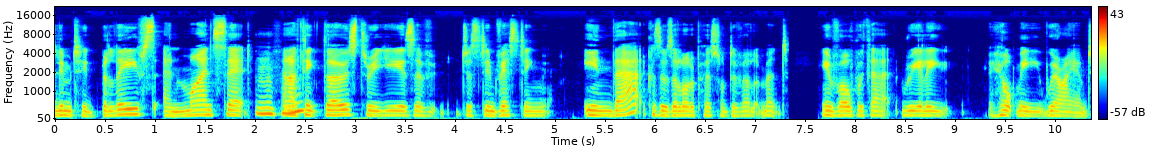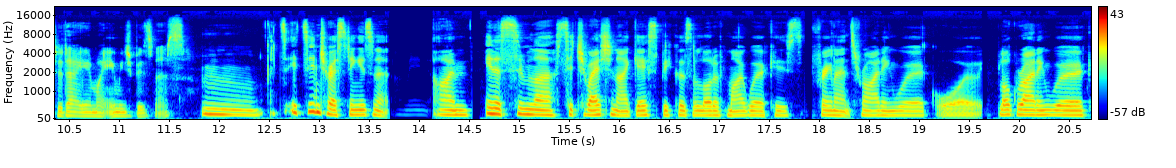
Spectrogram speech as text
limited beliefs and mindset. Mm-hmm. And I think those three years of just investing in that, because there was a lot of personal development involved with that, really helped me where I am today in my image business. Mm, it's, it's interesting, isn't it? I'm in a similar situation, I guess, because a lot of my work is freelance writing work or blog writing work,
